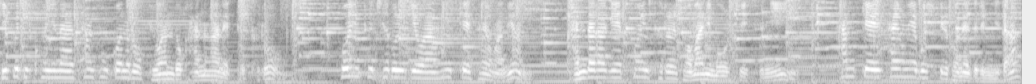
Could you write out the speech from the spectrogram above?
기프티콘이나 상품권으로 교환도 가능한 혜택으로 포인트 채굴기와 함께 사용하면 간단하게 포인트를 더 많이 모을 수 있으니 함께 사용해 보시길 권해드립니다.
